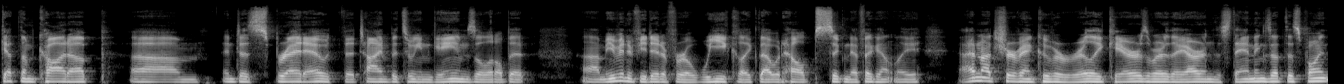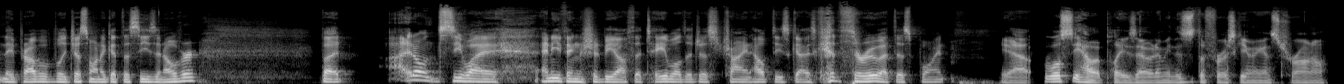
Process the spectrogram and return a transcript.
get them caught up um, and to spread out the time between games a little bit. Um, even if you did it for a week, like that would help significantly. I'm not sure Vancouver really cares where they are in the standings at this point. They probably just want to get the season over. But I don't see why anything should be off the table to just try and help these guys get through at this point. Yeah, we'll see how it plays out. I mean, this is the first game against Toronto.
